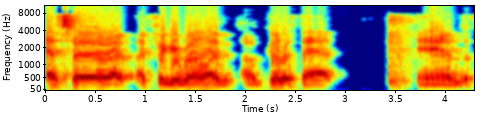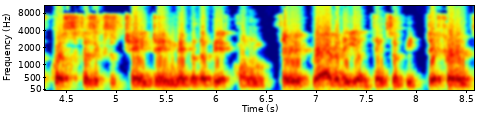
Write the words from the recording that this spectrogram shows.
And so I, I figure, well, I, will go with that. And of course, physics is changing. Maybe there'll be a quantum theory of gravity, and things will be different.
